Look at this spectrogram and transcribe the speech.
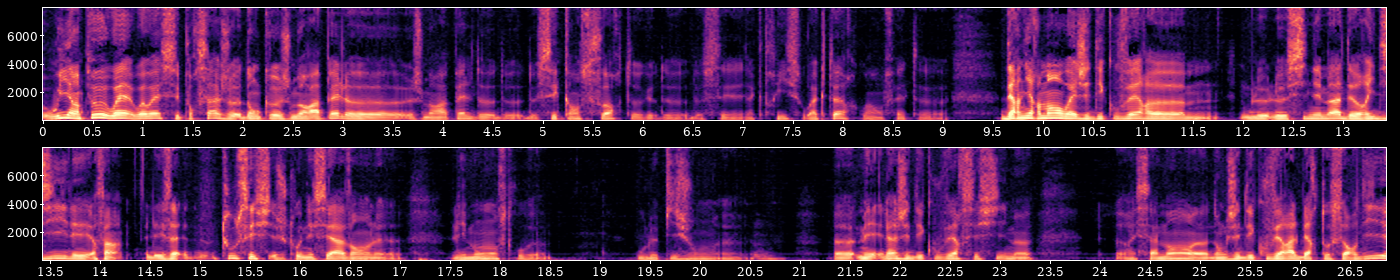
Oui, un peu, ouais, ouais, ouais, c'est pour ça. Je, donc, euh, je me rappelle, euh, je me rappelle de, de- de séquences fortes de, de ces actrices ou acteurs, quoi, en fait. euh. Dernièrement, ouais, j'ai découvert euh, le, le cinéma de Rizzi, les, enfin, les, tous ces, fi- je connaissais avant le- les monstres ou, euh, ou le pigeon. Euh, mais là, j'ai découvert ces films récemment. donc, j'ai découvert Alberto Sordi.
